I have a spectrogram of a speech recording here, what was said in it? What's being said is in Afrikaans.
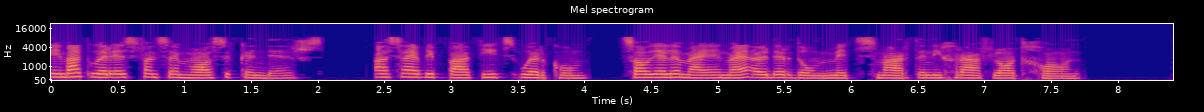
en wat oor is van zijn maase kinders. As hy op die pad iets oorkom, sal jylle mij en mijn ouderdom met smart in die graaf laat gaan.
